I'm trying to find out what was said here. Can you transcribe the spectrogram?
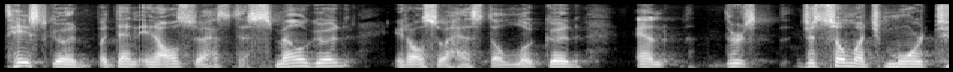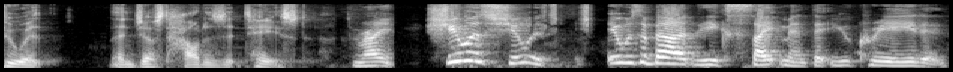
taste good, but then it also has to smell good. It also has to look good, and there's just so much more to it than just how does it taste. Right. She was she was it was about the excitement that you created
